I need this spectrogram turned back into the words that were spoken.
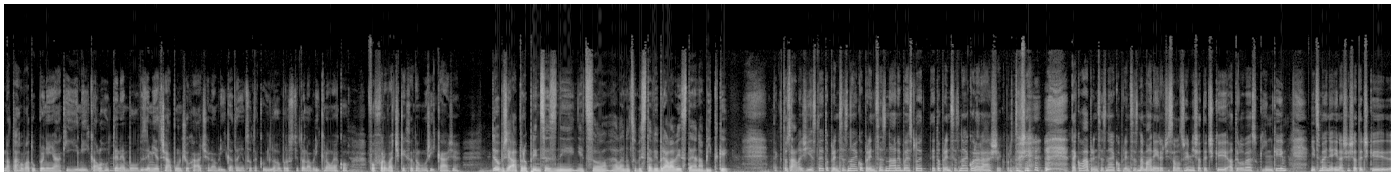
natahovat úplně nějaký jiný kalhoty hmm. nebo v zimě třeba punčocháče navlíkat a něco takového, prostě to navlíknou jako fofrovačky se tomu říká, že Dobře, a pro princezny něco, Heleno, co byste vybrala vy z té nabídky? Tak to záleží, jestli je to princezna jako princezna, nebo jestli je to princezna jako rarášek, protože taková princezna jako princezna má nejradši samozřejmě šatečky a tylové sukínky. Nicméně i naše šatečky uh,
